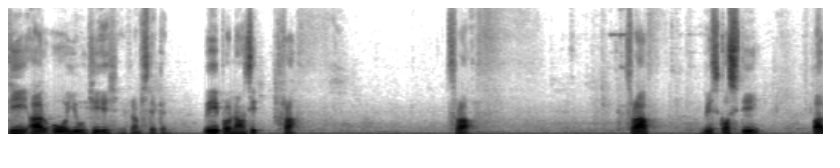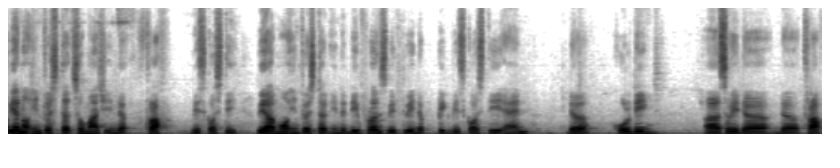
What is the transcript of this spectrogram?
T R O U G H if I'm mistaken. We pronounce it trough, trough, trough viscosity, but we are not interested so much in the trough viscosity. We are more interested in the difference between the peak viscosity and the holding, uh, sorry, the, the trough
